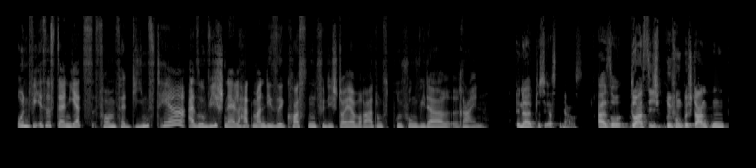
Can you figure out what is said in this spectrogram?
Und wie ist es denn jetzt vom Verdienst her? Also wie schnell hat man diese Kosten für die Steuerberatungsprüfung wieder rein? Innerhalb des ersten Jahres. Also du hast die Prüfung bestanden,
